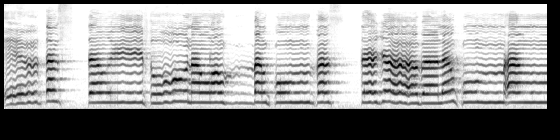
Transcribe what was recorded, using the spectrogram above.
إذ تستغيثون ربكم فاستجاب لكم أني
